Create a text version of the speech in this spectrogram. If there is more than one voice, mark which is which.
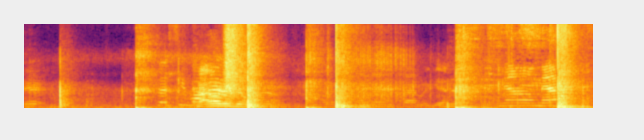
Speaker 1: Does he want Kyle
Speaker 2: doesn't want him. Does he want to try him again?
Speaker 1: No, Matt.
